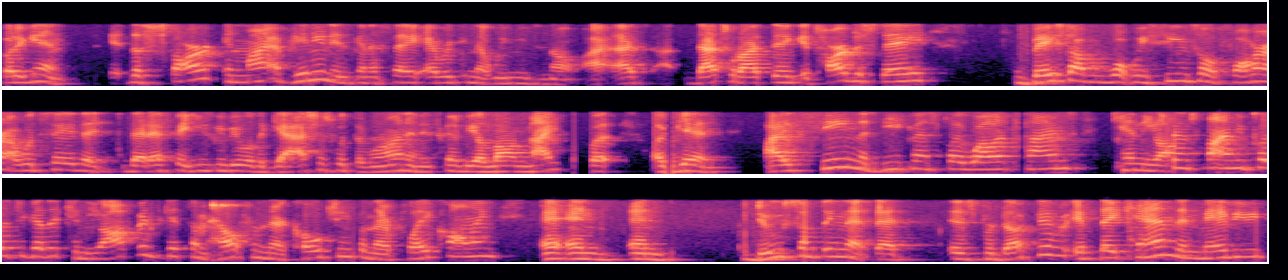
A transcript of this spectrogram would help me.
But again, the start, in my opinion, is going to say everything that we need to know. I, I that's what I think. It's hard to say based off of what we've seen so far. I would say that that FAU is going to be able to gash us with the run, and it's going to be a long night. But again, I've seen the defense play well at times. Can the offense finally put it together? Can the offense get some help from their coaching, from their play calling, and and, and do something that that is productive? If they can, then maybe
